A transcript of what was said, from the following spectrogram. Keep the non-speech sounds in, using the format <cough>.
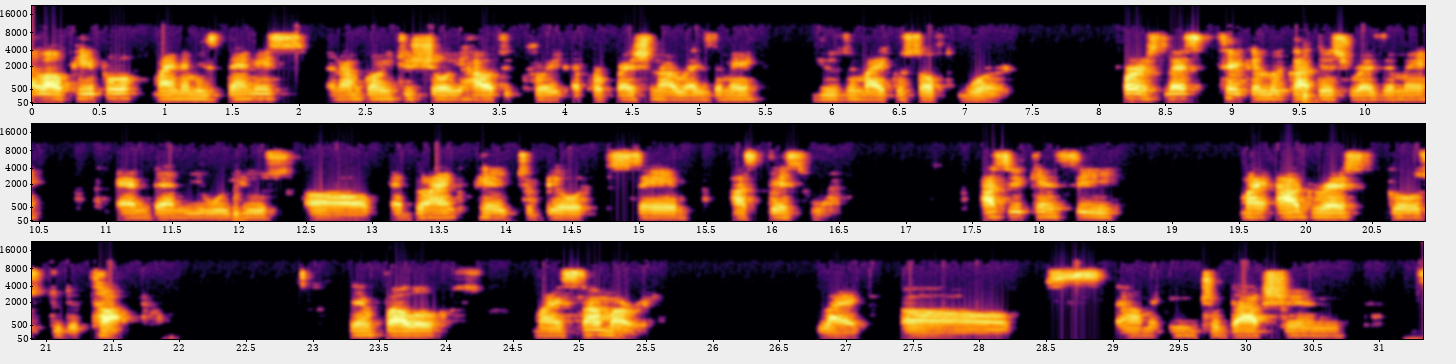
Hello people, my name is Dennis and I'm going to show you how to create a professional resume using Microsoft Word. First, let's take a look at this resume and then we will use uh, a blank page to build same as this one. As you can see, my address goes to the top. Then follows my summary like uh, um, introduction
